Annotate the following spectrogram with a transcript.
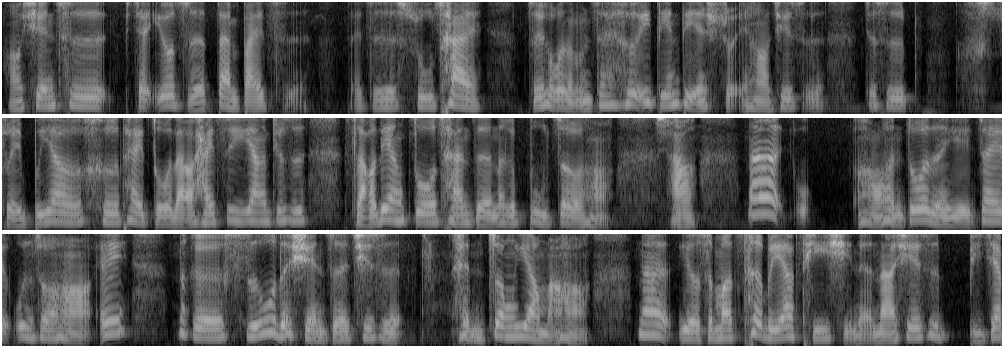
好，先吃比较优质的蛋白质，再吃蔬菜，最后我们再喝一点点水哈。其实就是水不要喝太多了，还是一样，就是少量多餐的那个步骤哈。好，那我好，很多人也在问说哈，哎，那个食物的选择其实很重要嘛哈。那有什么特别要提醒的？哪些是比较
